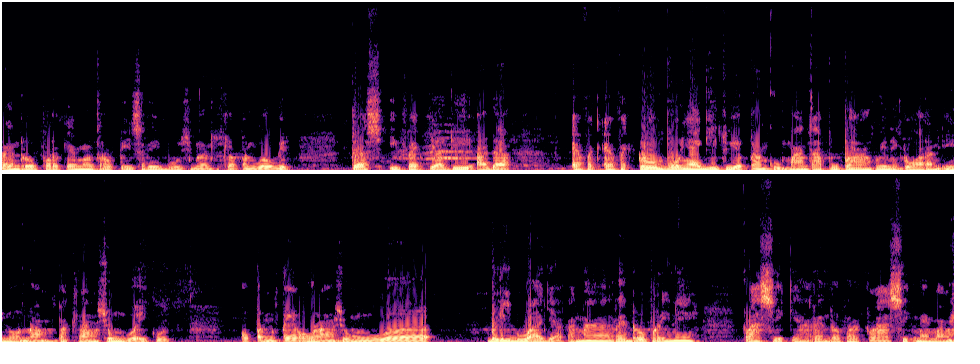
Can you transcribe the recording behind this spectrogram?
Range Rover Camel Trophy 1982 with dash effect. Jadi ada efek-efek lumpurnya gitu ya bangku. Mantap bangku. Ini keluaran Ino nampak langsung gue ikut open PO langsung gue beli dua aja. Karena Range Rover ini klasik ya Range Rover klasik memang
